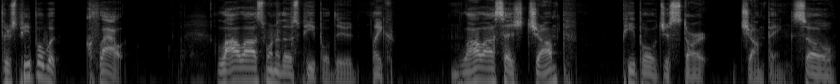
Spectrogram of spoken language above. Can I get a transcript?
there's people with clout. Lala's one of those people, dude. Like, Lala says jump, people just start jumping. So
